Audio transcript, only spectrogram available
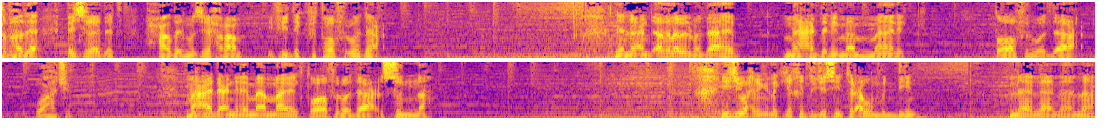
طب هذا إيش فائدة حاضر المسجد الحرام؟ يفيدك في طواف الوداع. لأنه عند أغلب المذاهب ما عدا الإمام مالك طواف الوداع واجب. ما عدا عند الإمام مالك طواف الوداع سنة. يجي واحد يقول لك يا أخي أنتم جالسين تلعبون بالدين. لا لا لا لا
